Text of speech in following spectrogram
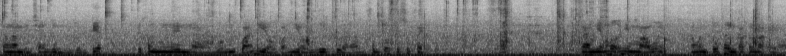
sang năm mình sẽ dùng dùng tiếp. Chứ không nên là uống quá nhiều quá nhiều dư thừa không tốt cho sức khỏe. Gan nhiễm mỡ nhiễm máu này nó còn tốt hơn các loại à,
